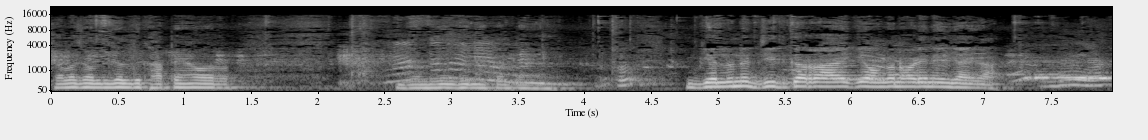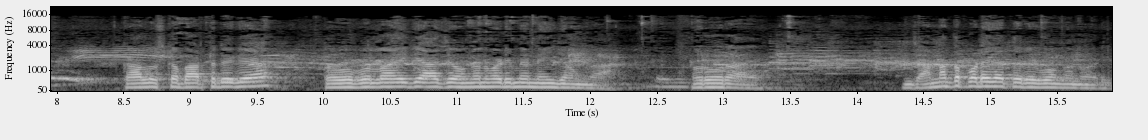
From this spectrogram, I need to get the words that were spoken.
चलो जल्दी जल्दी खाते हैं और जल्दी जल्दी निकलते हैं। गेलू ने जिद कर रहा है कि आंगनबाड़ी नहीं जाएगा। कल उसका बर्थडे गया तो वो बोल रहा है कि आज आंगनबाड़ी में नहीं जाऊँगा। रो रहा है। जाना तो पड़ेगा तेरे को आंगनवाड़ी।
